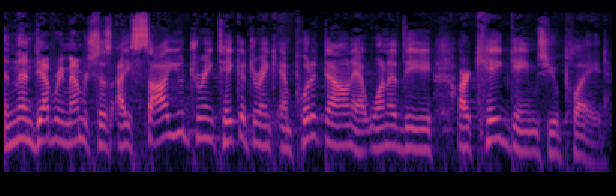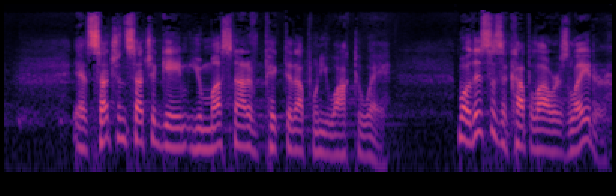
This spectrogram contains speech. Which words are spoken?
And then Deb remembers, says, I saw you drink, take a drink and put it down at one of the arcade games you played. At such and such a game, you must not have picked it up when you walked away. Well, this is a couple hours later.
